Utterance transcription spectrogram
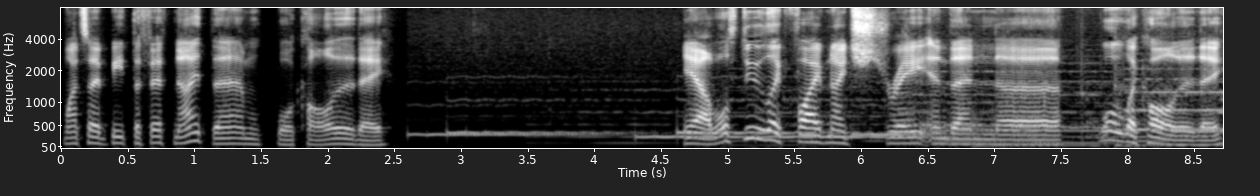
once I beat the fifth night, then we'll call it a day. Yeah, we'll do like five nights straight, and then uh, we'll like call it a day.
